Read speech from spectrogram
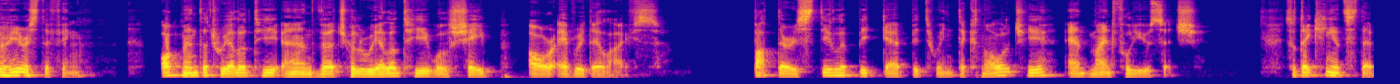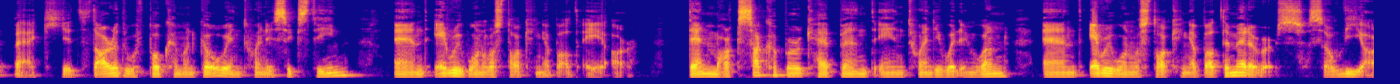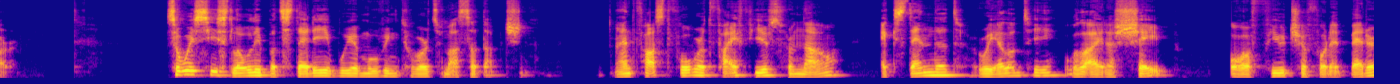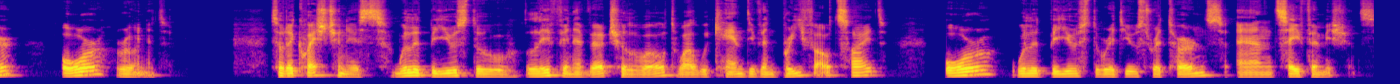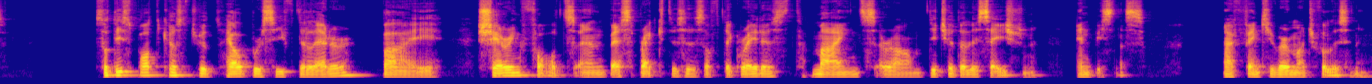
So here's the thing augmented reality and virtual reality will shape our everyday lives. But there is still a big gap between technology and mindful usage. So, taking a step back, it started with Pokemon Go in 2016, and everyone was talking about AR. Then Mark Zuckerberg happened in 2021, and everyone was talking about the metaverse, so VR. So we see slowly but steady we are moving towards mass adoption. And fast forward five years from now, extended reality will either shape our future for the better or ruin it. So the question is will it be used to live in a virtual world while we can't even breathe outside? Or will it be used to reduce returns and save emissions? So this podcast should help receive the latter by sharing thoughts and best practices of the greatest minds around digitalization and business. I thank you very much for listening.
